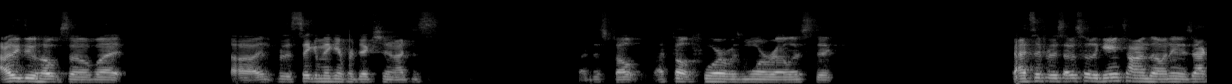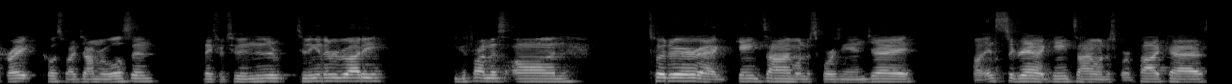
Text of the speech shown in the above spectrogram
I really do hope so, but uh, for the sake of making a prediction, I just, I just felt, I felt four was more realistic. That's it for this episode of Game Time, though. My name is Zach Wright, coached by John Wilson. Thanks for tuning in, tuning in, everybody. You can find us on Twitter at Game Time underscore ZNJ on Instagram at Game Time underscore podcast,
